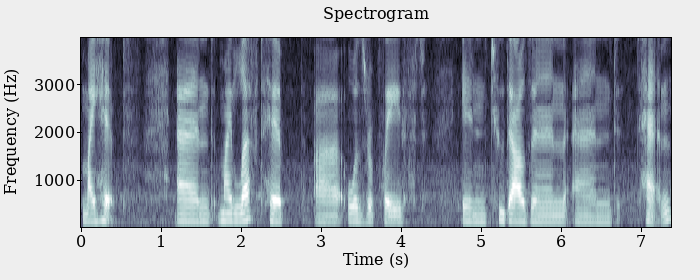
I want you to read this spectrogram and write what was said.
my hips. And my left hip uh, was replaced in 2010.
